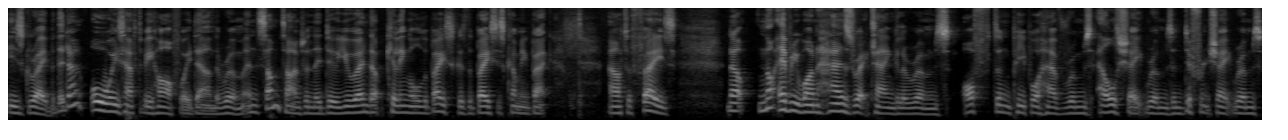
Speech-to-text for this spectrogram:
is great, but they don't always have to be halfway down the room. And sometimes when they do, you end up killing all the bass because the bass is coming back out of phase. Now, not everyone has rectangular rooms. Often people have rooms, L-shaped rooms and different shaped rooms.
